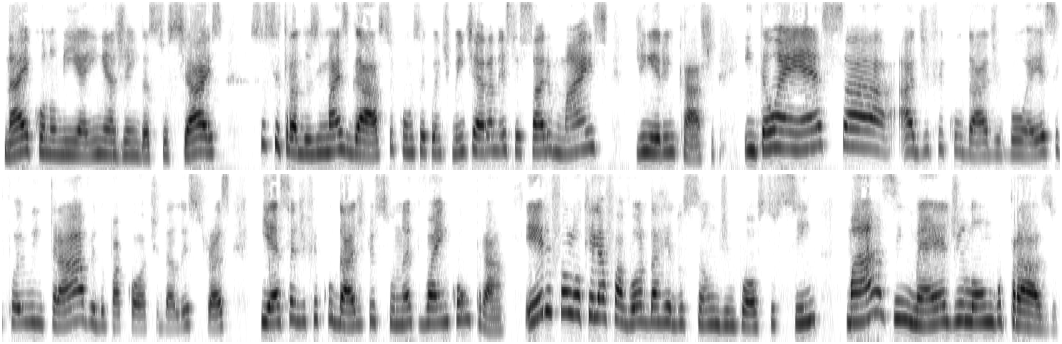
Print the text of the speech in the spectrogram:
na economia em agendas sociais, isso se traduz em mais gasto e, consequentemente, era necessário mais dinheiro em caixa. Então, é essa a dificuldade, bom, esse foi o entrave do pacote da Liz Truss e essa é a dificuldade que o Sunak vai encontrar. Ele falou que ele é a favor da redução de impostos, sim, mas em médio e longo prazo.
